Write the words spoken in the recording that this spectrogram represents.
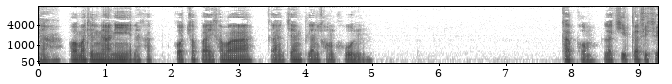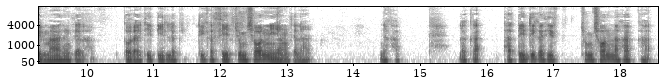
อพอมาถึงหน้านี้นะครับ กดเข้าไปคำว่าการแจ้งเตือนของคุณ ครับผม แล้วคลิปก็สิขึ้นมาทั้งเสร็จแล้วตัวใดที่ติดแลิขสิทธิ์ชุมชนนี่อย่างเสร็จนะฮะนะครับ แล้วก็ถ้าติดลิขสิทธิ์ชุมชนนะครับก็กดอ่า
